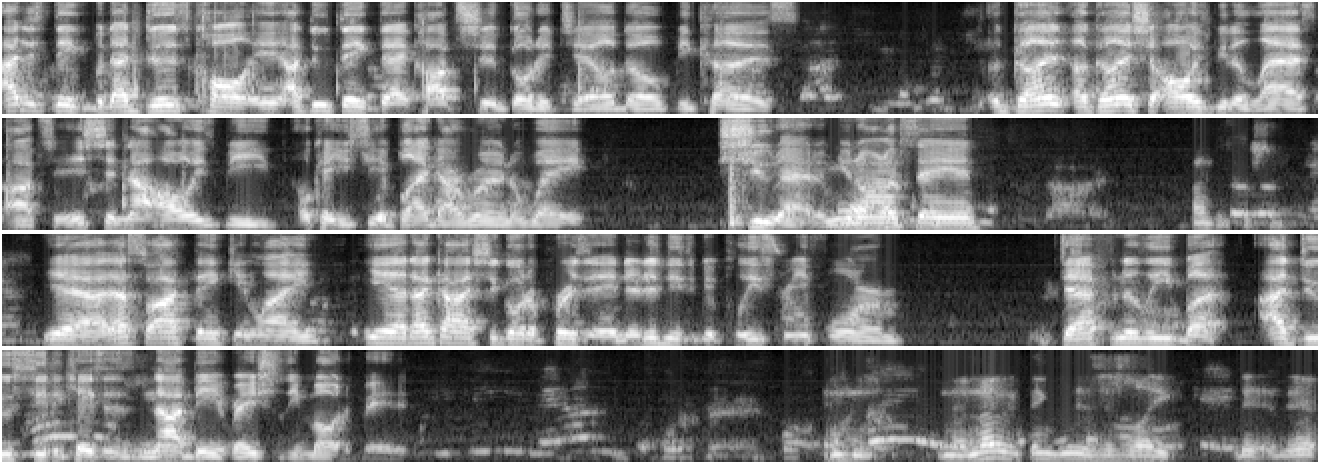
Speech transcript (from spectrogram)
I just think, but that does call in. I do think that cop should go to jail though because a gun, a gun should always be the last option. It should not always be okay. You see a black guy running away, shoot at him. You know what I'm saying? Yeah, that's what I'm thinking. Like, yeah, that guy should go to prison, there just needs to be police reform, definitely. But I do see the case as not being racially motivated. And, and another thing is, is like there there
